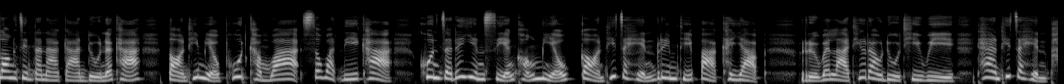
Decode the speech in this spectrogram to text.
ลองจินตนาการดูนะคะ ตอนที่เหมียวพูดคำว่า สวัสดีค่ะ คุณจะได้ยินเสียงของเหมียวก่อนที่จะเห็นริมทีปากขยับ หรือเวลาที่เราดูทีวี แทนที่จะเห็นภ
